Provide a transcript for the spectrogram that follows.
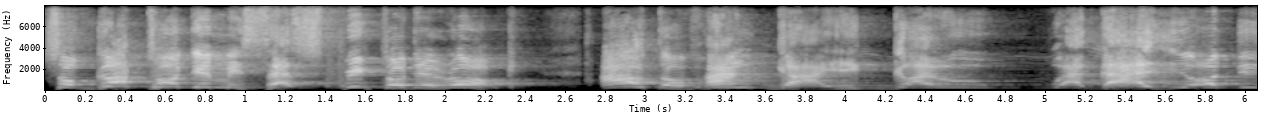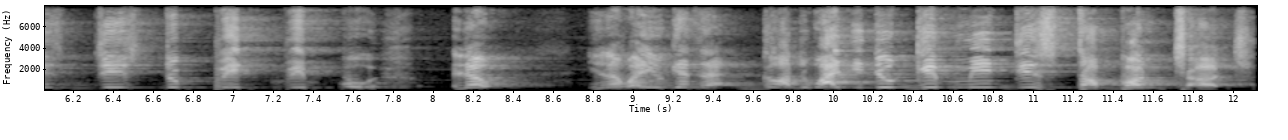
So God told him, He said, Speak to the rock out of anger. He got, guys, all these, these stupid people. You know, you know when you get that, God, why did you give me this stubborn church?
